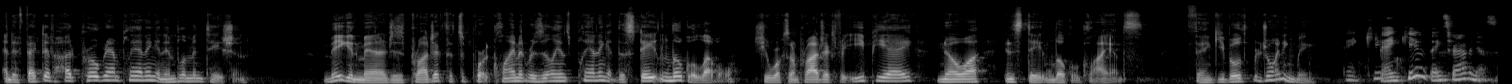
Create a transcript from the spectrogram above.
and effective HUD program planning and implementation. Megan manages projects that support climate resilience planning at the state and local level. She works on projects for EPA, NOAA, and state and local clients. Thank you both for joining me. Thank you. Thank you. Thanks for having us.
